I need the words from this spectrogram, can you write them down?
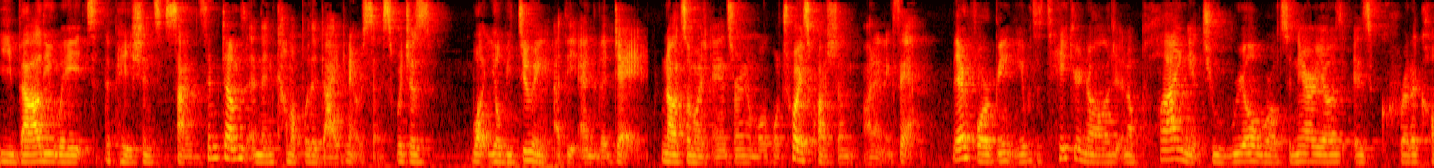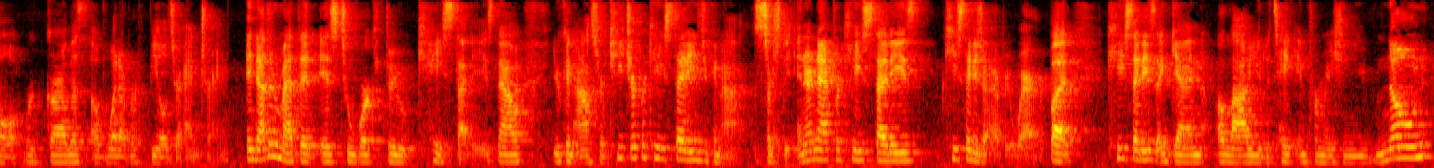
evaluate the patient's signs and symptoms and then come up with a diagnosis, which is what you'll be doing at the end of the day, not so much answering a multiple choice question on an exam. Therefore, being able to take your knowledge and applying it to real world scenarios is critical regardless of whatever field you're entering. Another method is to work through case studies. Now, you can ask your teacher for case studies, you can search the internet for case studies, case studies are everywhere. But case studies, again, allow you to take information you've known,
